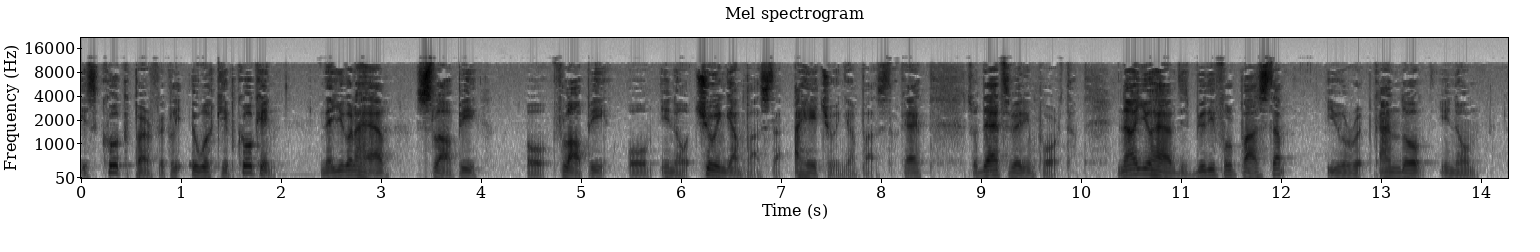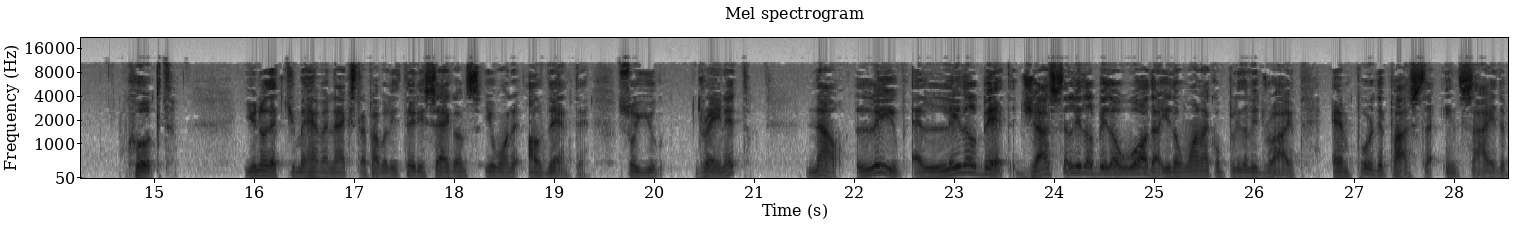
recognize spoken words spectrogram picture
is cooked perfectly, it will keep cooking. Then you're going to have sloppy or floppy or, you know, chewing gum pasta. I hate chewing gum pasta, okay? So that's very important. Now you have this beautiful pasta. You're kind of, you know, cooked. You know that you may have an extra probably 30 seconds. You want it al dente. So you drain it. Now leave a little bit, just a little bit of water. You don't want it completely dry and pour the pasta inside the,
